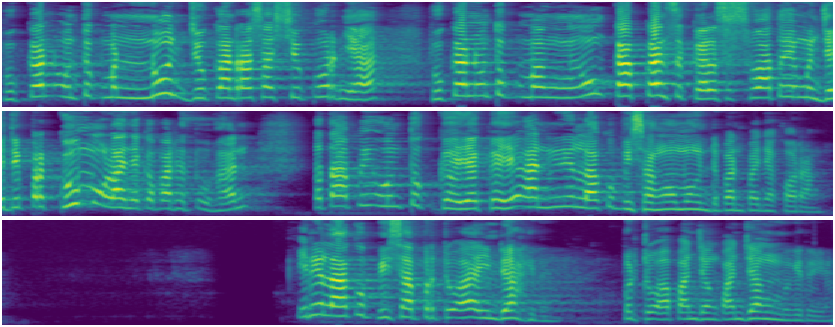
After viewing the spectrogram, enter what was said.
bukan untuk menunjukkan rasa syukurnya, bukan untuk mengungkapkan segala sesuatu yang menjadi pergumulannya kepada Tuhan, tetapi untuk gaya-gayaan inilah aku bisa ngomong di depan banyak orang. Inilah aku bisa berdoa indah gitu berdoa panjang-panjang begitu ya.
